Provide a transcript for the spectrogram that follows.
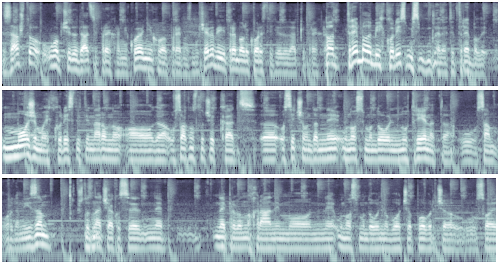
Zašto uopće dodaci prehrani? Koja je njihova prednost? Zbog čega bi trebali koristiti dodatke prehrane? Pa trebali bi ih koristiti, mislim, gledajte, trebali. Možemo ih koristiti, naravno, u svakom slučaju kad e, osjećamo da ne unosimo dovoljno nutrijenata u sam organizam, što mhm. znači ako se ne nepravilno hranimo, ne unosimo dovoljno voća, povrća u svoje,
